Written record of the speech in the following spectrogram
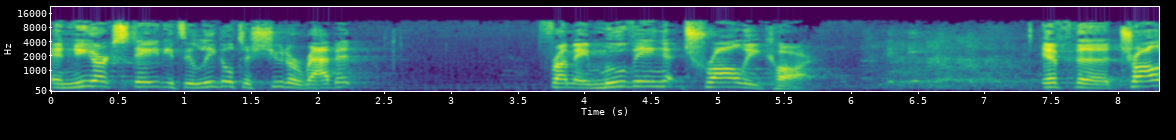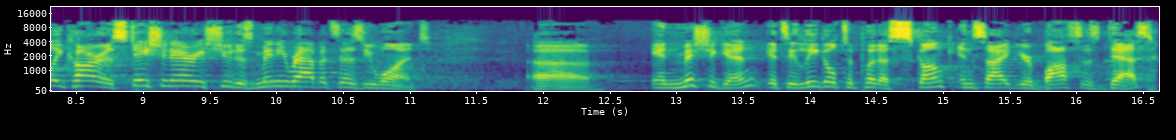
in New York State, it's illegal to shoot a rabbit from a moving trolley car. If the trolley car is stationary, shoot as many rabbits as you want. Uh, in Michigan, it's illegal to put a skunk inside your boss's desk.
